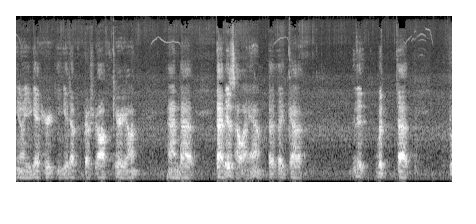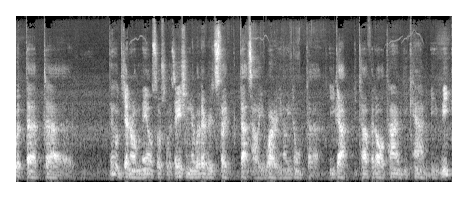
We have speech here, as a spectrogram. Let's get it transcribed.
you know, you get hurt, you get up, and brush it off, and carry on, and uh, that is how I am. But like, uh, it, with that, with that, uh, general male socialization or whatever, it's like that's how you are. You know, you don't, uh, you got to be tough at all times. You can't be weak.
